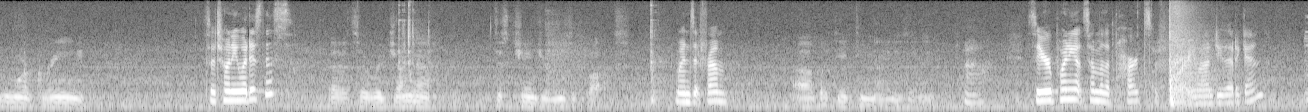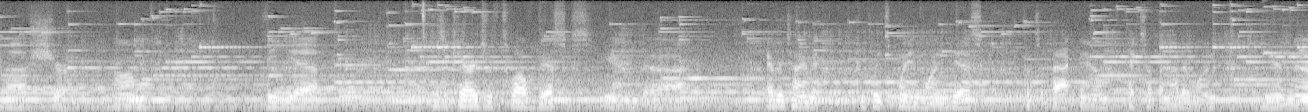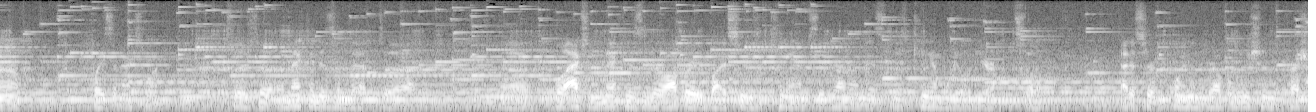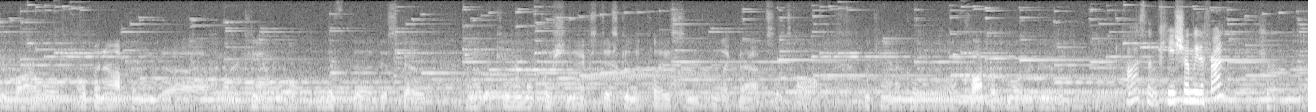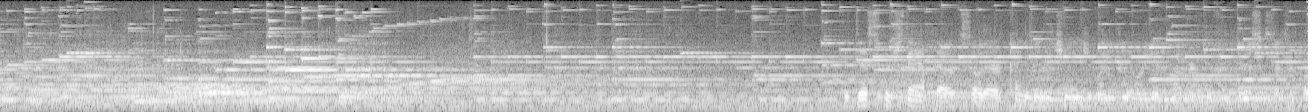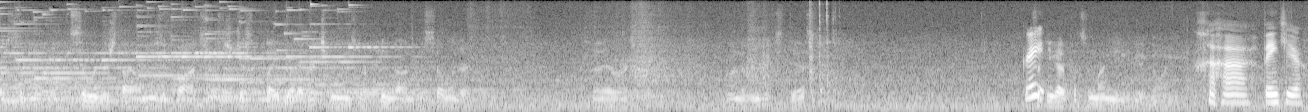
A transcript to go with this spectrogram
more grain. So Tony, what is this? Uh, it's a Regina disc changer music box. When's it from? Uh, about the 1890s, I think. Wow. So you were pointing out some of the parts before. You want to do that again? Uh, sure. Um, the uh, there's a carriage with 12 discs, and uh, every time it completes playing one disc, puts it back down, picks up another one, and uh, plays the next one. There's a, a mechanism that, uh, uh, well, actually, the mechanisms are operated by a series of cams that run on this, this cam wheel here. So at a certain point in the revolution, the pressure bar will open up and uh, another cam will lift the disc out, another cam will push the next disc into place and, and like that. So it's all mechanical, uh, clockwork motor driven. Awesome. Can you show me the front? Sure. The discs are stamped out so they're kind of interchangeable. You'd be able to get a number of different discs as opposed to the old cylinder style music box which just played whatever tunes were pinned onto the cylinder. So there we're on to the next disc. Great. You gotta put some money in to get it going. Haha. Thank you.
